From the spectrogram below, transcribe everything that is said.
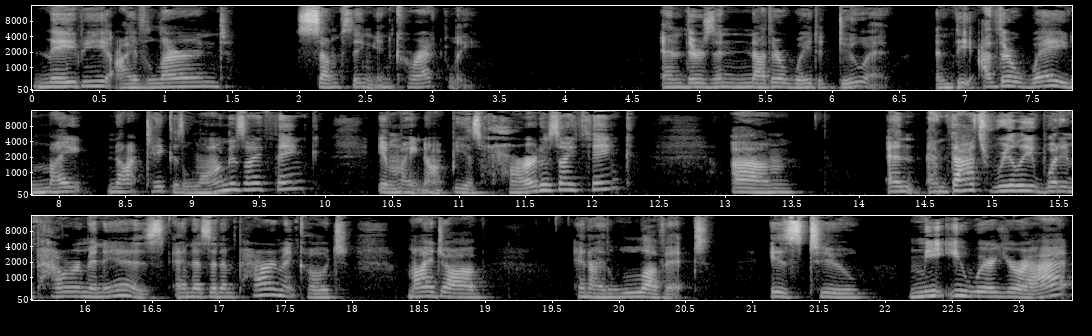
maybe I've learned something incorrectly. And there's another way to do it. And the other way might not take as long as I think. It might not be as hard as I think. Um, and and that's really what empowerment is. And as an empowerment coach, my job, and I love it, is to meet you where you're at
